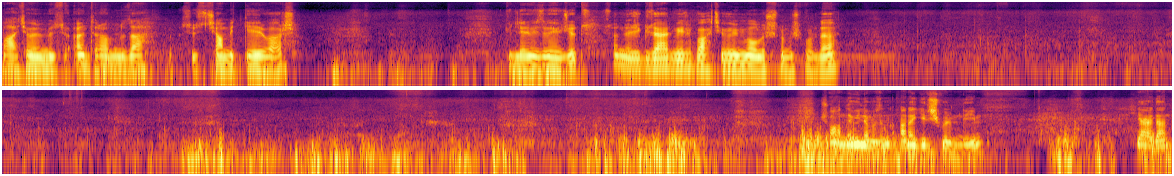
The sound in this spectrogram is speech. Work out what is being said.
Bahçe bölümümüz ön tarafımızda süs çam bitkileri var. Güllerimiz mevcut. Son derece güzel bir bahçe bölümü oluşturmuş burada. Şu anda villamızın ana giriş bölümündeyim. Yerden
